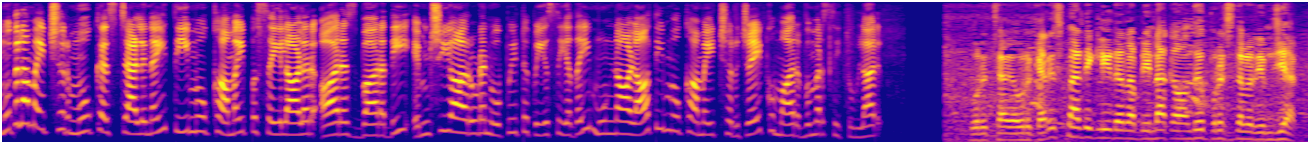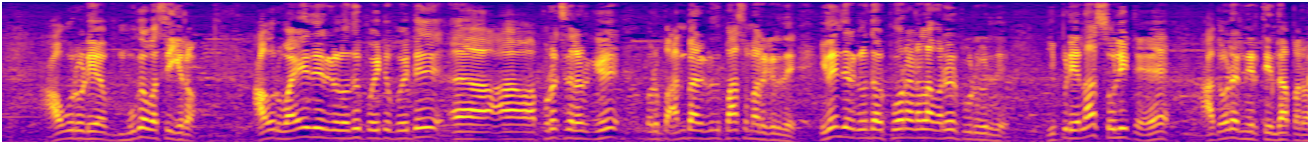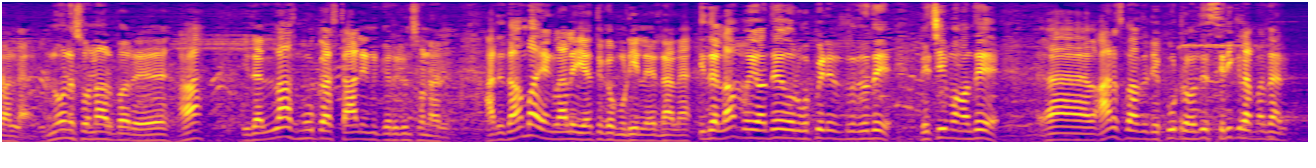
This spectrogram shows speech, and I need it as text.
முதலமைச்சர் மு க ஸ்டாலினை திமுக அமைப்பு செயலாளர் ஆர் எஸ் பாரதி எம்ஜிஆருடன் ஒப்பிட்டு பேசியதை முன்னாள் அதிமுக அமைச்சர் ஜெயக்குமார் விமர்சித்துள்ளார். ஒரு ஒரு கரிஸ்மேட்டிக் லீடர் அப்படின்னாக்கா வந்து புரட்சித் தலைவர் எம்ஜிஆர். அவருடைய முக வசீகரம் அவர் வயதியர்கள் வந்து போயிட்டு போயிட்டு புரட்சி தலைவருக்கு ஒரு அன்பா இருக்கிறது பாசமா இருக்கிறது. இளைஞர்கள் வந்து அவர் போராடலாம் வரவேற்பு கொடுக்கிறது. இப்படியெல்லாம் சொல்லிட்டு அதோட நிறுத்தியிருந்தா பரவாயில்ல. இன்னொன்னு சொன்னார் பாரு ஆ இதெல்லாம் மு க ஸ்டாலினுக்கு இருக்குன்னு சொன்னார். அதுதான்பா எங்களால் ஏற்றுக்க முடியல என்னால். இதெல்லாம் போய் வந்து ஒரு ஒப்பீடுன்றது வந்து நிச்சயமாக வந்து ஆர்எஸ் பாரதியுடைய கூட்டம் வந்து சிரிக்கிற மாதிரி தான் இருக்கு.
